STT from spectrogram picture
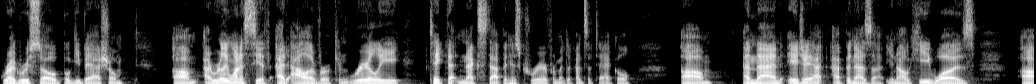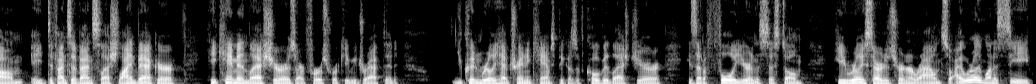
Greg Rousseau, Boogie Basham. Um, I really want to see if Ed Oliver can really take that next step in his career from a defensive tackle. Um, and then AJ Epenesa, you know, he was um, a defensive end slash linebacker. He came in last year as our first rookie we drafted. You couldn't really have training camps because of COVID last year. He's had a full year in the system. He really started to turn around. So I really want to see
